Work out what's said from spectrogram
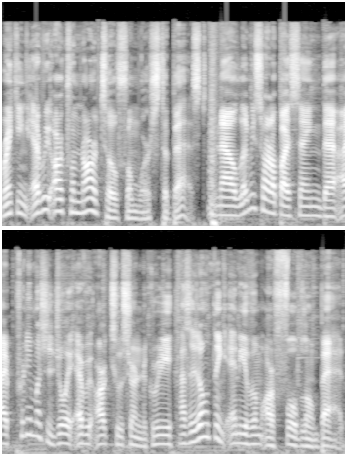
ranking every arc from Naruto from worst to best. Now, let me start off by saying that I pretty much enjoy every arc to a certain degree, as I don't think any of them are full-blown bad.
